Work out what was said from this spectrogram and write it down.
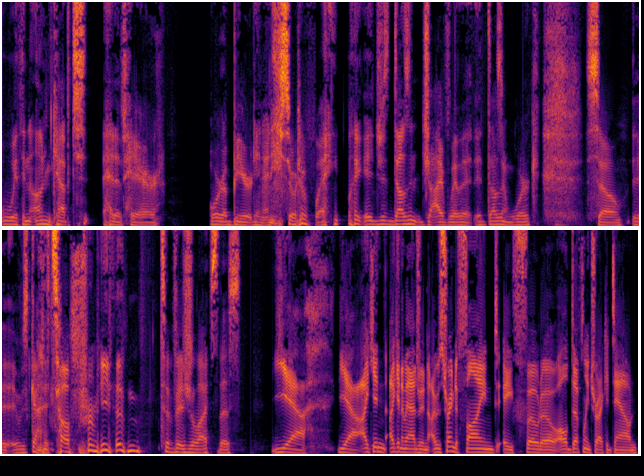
with an unkept head of hair or a beard in any sort of way. Like it just doesn't jive with it. It doesn't work. So it, it was kind of tough for me to to visualize this. Yeah. Yeah, I can I can imagine. I was trying to find a photo. I'll definitely track it down.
